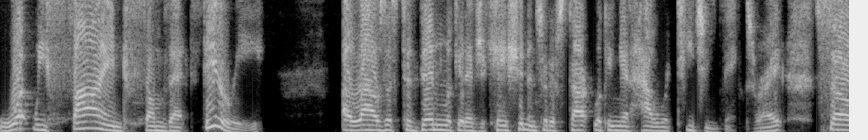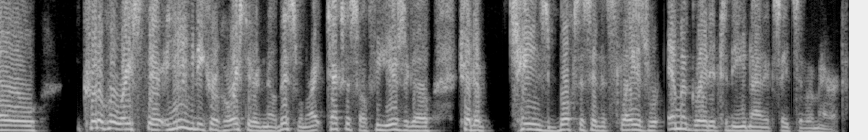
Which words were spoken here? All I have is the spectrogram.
What we find from that theory allows us to then look at education and sort of start looking at how we're teaching things, right? So critical race theory, you don't even need critical race theory to know this one, right? Texas a few years ago tried to change books to say that slaves were immigrated to the United States of America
